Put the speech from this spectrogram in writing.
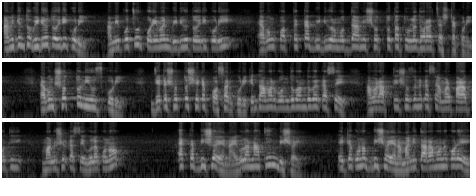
আমি কিন্তু ভিডিও তৈরি করি। আমি প্রচুর পরিমাণ ভিডিও তৈরি করি। এবং প্রত্যেকটা ভিডিওর মধ্যে আমি সত্যতা তুলে ধরার চেষ্টা করি এবং সত্য নিউজ করি। যেটা সত্য সেটা প্রচার করি। কিন্তু আমার বন্ধু বান্ধবের কাছে, আমার আত্মীয় স্বজনের কাছে, আমার পাড়াপতি মানুষের কাছে এগুলা কোনো একটা বিষয়ে না। এগুলা নাথিং বিষয়। এটা কোনো বিষয়ে না। মানে তারা মনে করে,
